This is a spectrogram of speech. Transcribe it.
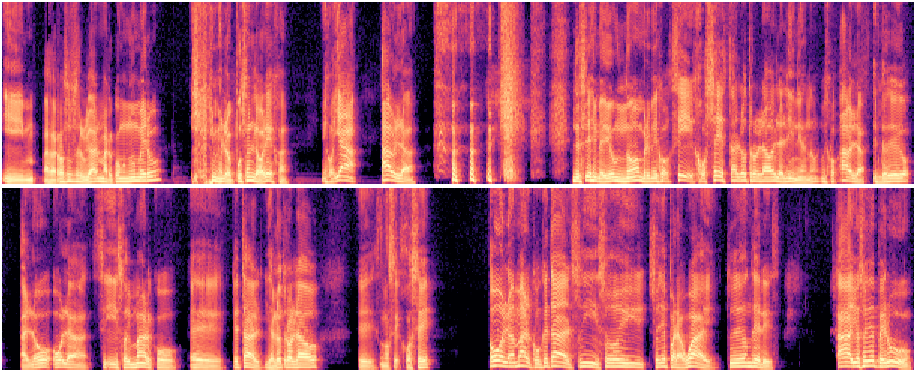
Y agarró su celular, marcó un número y me lo puso en la oreja. Me dijo, ya, habla. no sé, me dio un nombre. Me dijo, sí, José está al otro lado de la línea, ¿no? Me dijo, habla. Entonces yo digo, aló, hola, sí, soy Marco, eh, ¿qué tal? Y al otro lado, eh, no sé, José, hola Marco, ¿qué tal? Sí, soy, soy de Paraguay. ¿Tú de dónde eres? Ah, yo soy de Perú.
